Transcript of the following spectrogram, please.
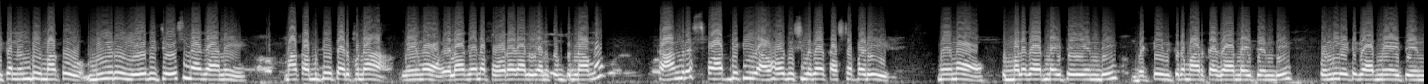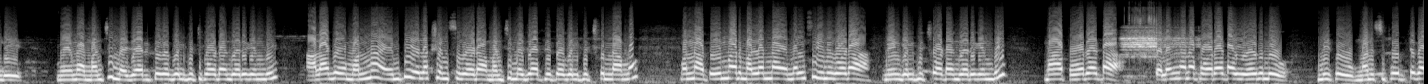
ఇక నుండి మాకు మీరు ఏది చేసినా కానీ మా కమిటీ తరపున మేము ఎలాగైనా పోరాడాలి అనుకుంటున్నాము. కాంగ్రెస్ పార్టీకి అహోదిశలుగా కష్టపడి మేము తుమ్మల గారిని అయితే ఏంది బట్టి విక్రమార్క గారిని అయితే ఏంది గారిని అయితే ఏంది మేము మంచి మెజారిటీతో గెలిపించుకోవడం జరిగింది. అలాగే మొన్న ఎంపీ ఎలక్షన్స్ కూడా మంచి మెజారిటీతో గెలిపించుకున్నాము. మొన్న తీన్మార్ మల్లన్న ఎమ్మెల్సీని కూడా మేము గెలిపించుకోవడం జరిగింది. మా పోరాట తెలంగాణ పోరాట యోధులు మీకు మనస్ఫూర్తిగా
